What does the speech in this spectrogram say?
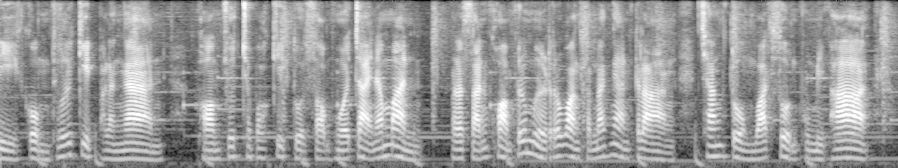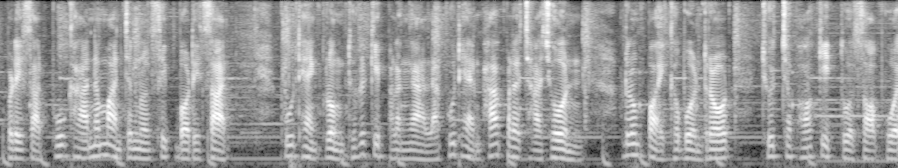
ดีกรมธุรกิจพลังงาน พร้อมชุดเฉพาะกิจตรวจสอบหัวจ่ายน้ำมัน ประสานความร่วมมือระหว่างสำนักงานกลาง ช่างตวงวัดส่วนภูมิภาค บริษัทผู้ค้าน้ำมันจำนวน 10 บริษัท ผู้แทนกรมธุรกิจพลังงานและผู้แทนภาคประชาชน ร่วมปล่อยขบวนรถ ชุดเฉพาะกิจตรวจสอบหัว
